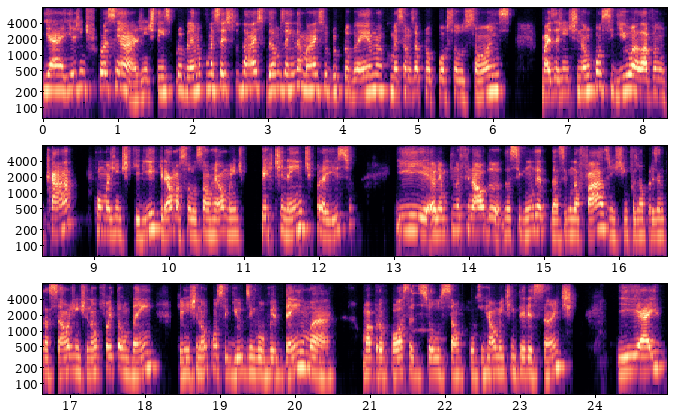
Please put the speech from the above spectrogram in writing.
E aí a gente ficou assim, ah, a gente tem esse problema, comecei a estudar, estudamos ainda mais sobre o problema, começamos a propor soluções, mas a gente não conseguiu alavancar como a gente queria, criar uma solução realmente pertinente para isso. E eu lembro que no final do, da, segunda, da segunda fase, a gente tinha que fazer uma apresentação, a gente não foi tão bem, que a gente não conseguiu desenvolver bem uma, uma proposta de solução que fosse realmente interessante. E aí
